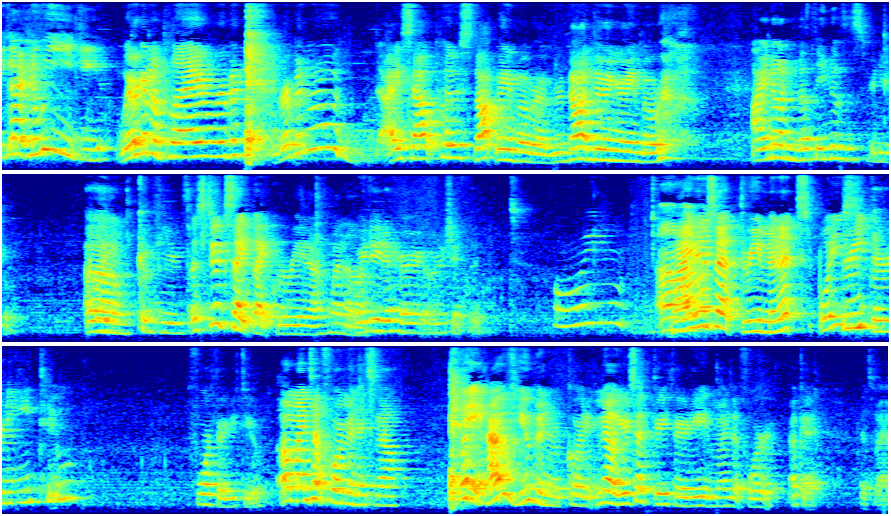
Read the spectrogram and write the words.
We got Luigi. We're gonna play Ribbon Ribbon Road, Ice Outpost, not Rainbow Road. We're not doing Rainbow Road. I know nothing of this video. I'm Um, like confused. let's do Excitebike Arena. Why not? We need to hurry. I'm gonna check the time. Um, Mine I'm is at three minutes, boys. three thirty-two. Four thirty-two. Oh, mine's at four minutes now. Wait, how have you been recording? No, yours at three thirty. and Mine's at four. Okay, that's fine.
